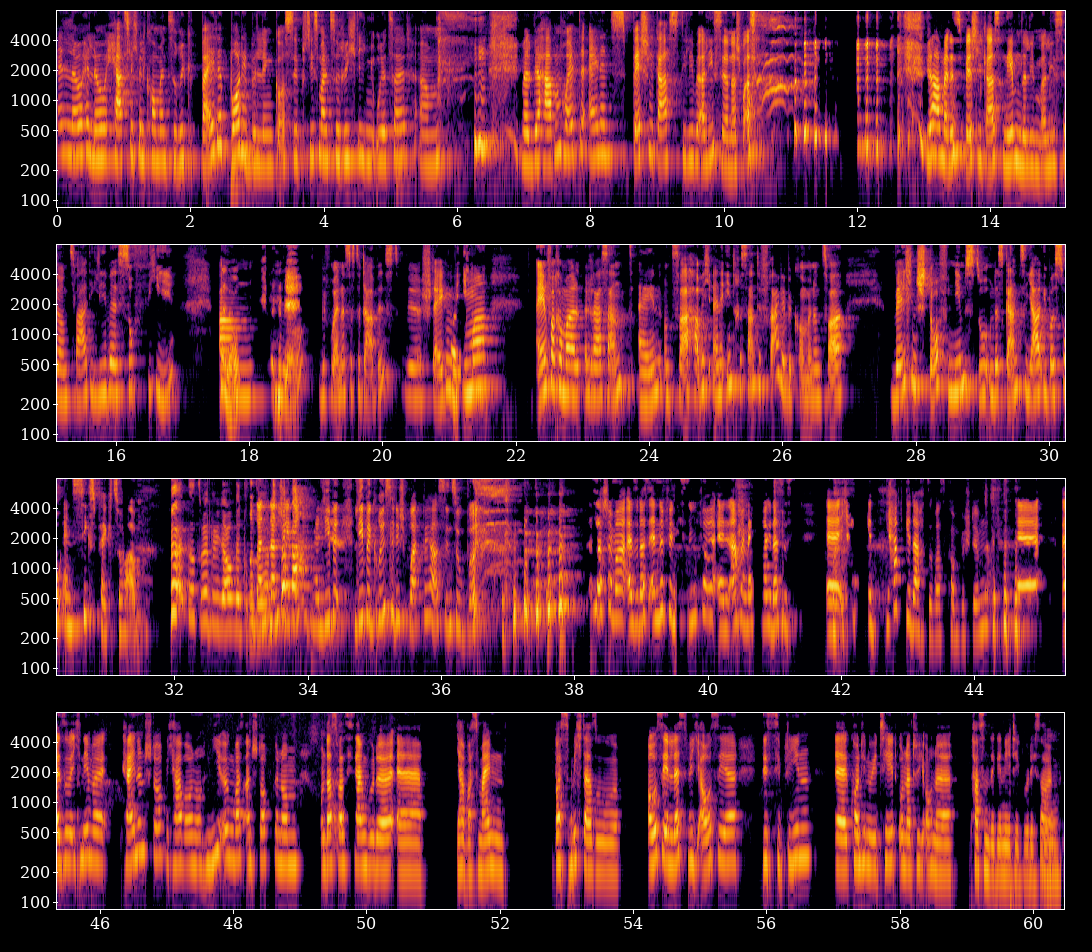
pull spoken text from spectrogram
Hello, hello, herzlich willkommen zurück bei der Bodybuilding Gossip, diesmal zur richtigen Uhrzeit, ähm, weil wir haben heute einen Special Gast, die liebe Alicia, na Spaß. wir haben einen Special Gast neben der lieben Alicia und zwar die liebe Sophie. Hallo. Ähm, hello. Wir freuen uns, dass du da bist. Wir steigen wie immer einfach einmal rasant ein und zwar habe ich eine interessante Frage bekommen und zwar welchen Stoff nimmst du, um das ganze Jahr über so ein Sixpack zu haben? Das würde mich auch interessieren. Und dann, dann steht noch, liebe, liebe Grüße, die Sport-BHs sind super. Das ist schon mal, also das Ende finde ich super. Äh, den Anfang der Frage, das ist, äh, ich habe hab gedacht, sowas kommt bestimmt. Äh, also ich nehme keinen Stoff, ich habe auch noch nie irgendwas an Stoff genommen. Und das, was ich sagen würde, äh, ja, was mein, was mich da so aussehen lässt, wie ich aussehe, Disziplin, äh, Kontinuität und natürlich auch eine passende Genetik, würde ich sagen.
